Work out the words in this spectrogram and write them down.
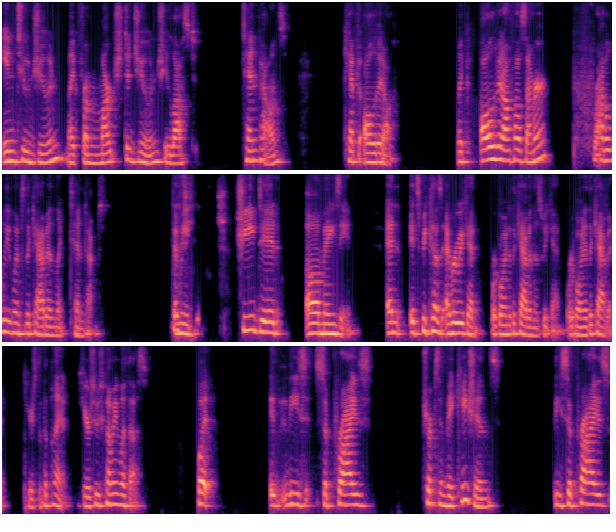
into June, like from March to June, she lost 10 pounds, kept all of it off. Like all of it off all summer, probably went to the cabin like 10 times. That's I mean, huge. she did amazing. And it's because every weekend we're going to the cabin this weekend. We're going to the cabin. Here's the, plan. Here's who's coming with us. But it, these surprise trips and vacations, these surprise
